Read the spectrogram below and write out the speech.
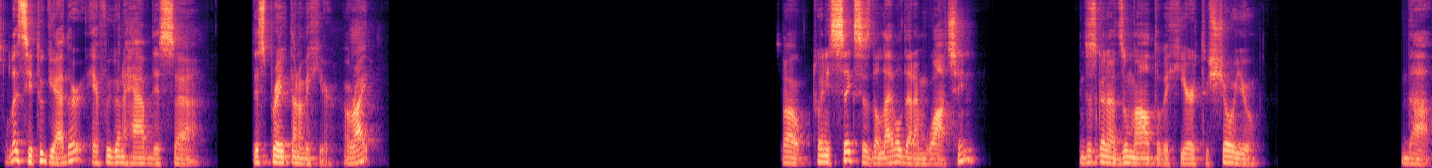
so let's see together if we're going to have this, uh, this breakdown over here, all right? So 26 is the level that I'm watching. I'm just going to zoom out over here to show you the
